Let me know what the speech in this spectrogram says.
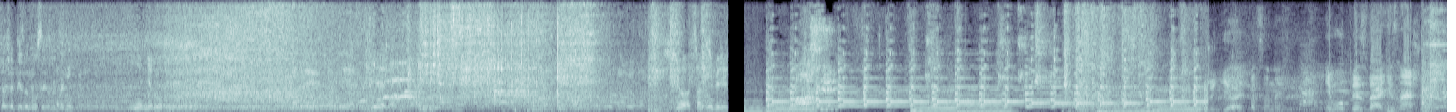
Сейчас я пизданулся, если так... Не, не рухнет. Смотри, смотри. Есть. Все, сам себе Ему пизда, не знаю, что делать.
